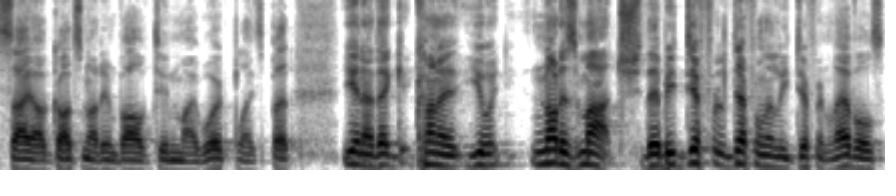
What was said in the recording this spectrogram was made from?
say, "Oh, God's not involved in my workplace," but you know, they kind of you not as much. There'd be different, definitely different levels,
